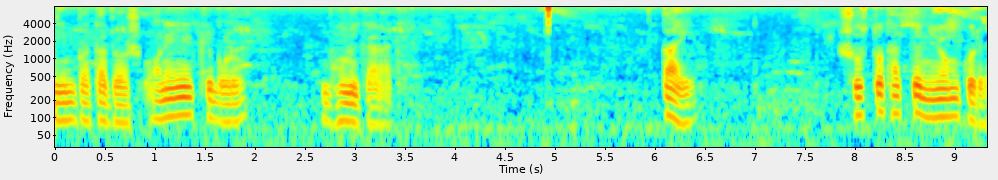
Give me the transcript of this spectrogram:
নিম পাতার রস অনেক বড় ভূমিকা রাখে। তাই সুস্থ থাকতে নিয়ম করে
